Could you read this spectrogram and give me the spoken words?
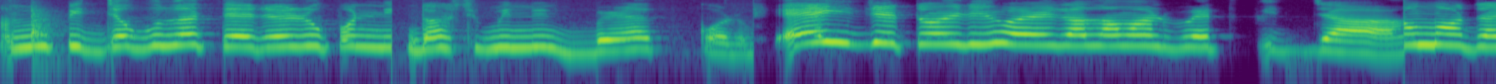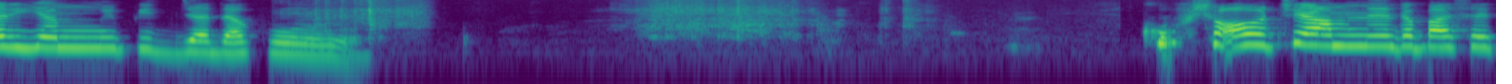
আমি পিৎজাগুলো তেলের উপর দশ মিনিট ব্রেক করব। এই যে তৈরি হয়ে গেল আমার ব্রেড পিৎজা মজার ইয়াম্মি পিৎজা দেখুন খুব সহজে আপনাদের বাসায়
